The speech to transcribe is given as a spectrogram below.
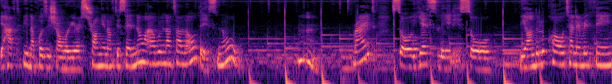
You have to be in a position where you're strong enough to say, No, I will not allow this. No. Mm-mm. Right? So, yes, ladies. So, be on the lookout and everything.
